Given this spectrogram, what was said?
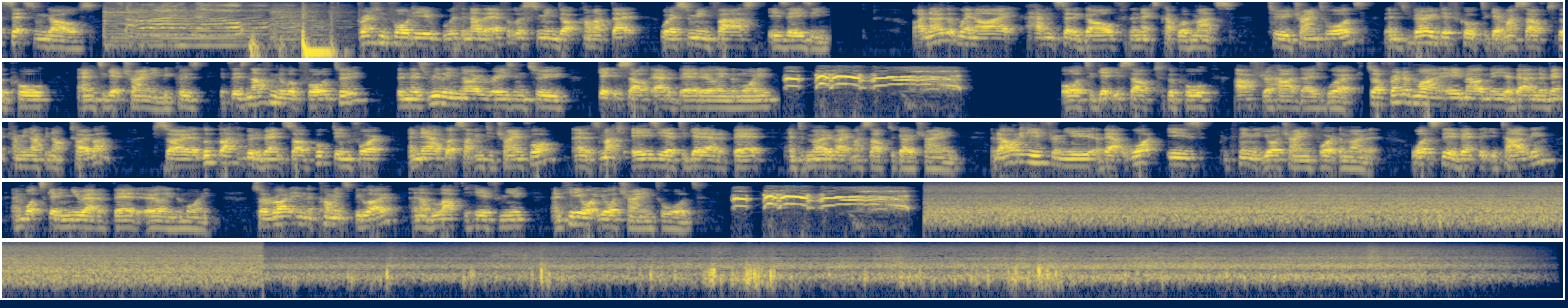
let's set some goals. Brenton Ford here with another effortlessswimming.com update where swimming fast is easy. I know that when I haven't set a goal for the next couple of months to train towards, then it's very difficult to get myself to the pool and to get training because if there's nothing to look forward to, then there's really no reason to get yourself out of bed early in the morning or to get yourself to the pool after a hard day's work. So a friend of mine emailed me about an event coming up in October. So it looked like a good event, so I've booked in for it and now I've got something to train for and it's much easier to get out of bed and to motivate myself to go training. And I want to hear from you about what is the thing that you're training for at the moment. What's the event that you're targeting and what's getting you out of bed early in the morning. So write it in the comments below and I'd love to hear from you and hear what you're training towards.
